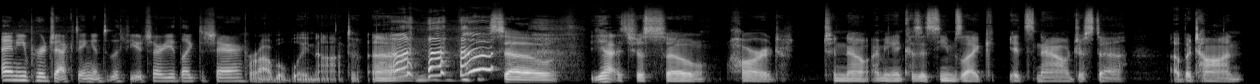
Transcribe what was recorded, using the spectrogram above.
any projecting into the future you'd like to share? Probably not. Um, so yeah, it's just so hard to know. I mean, because it seems like it's now just a a baton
